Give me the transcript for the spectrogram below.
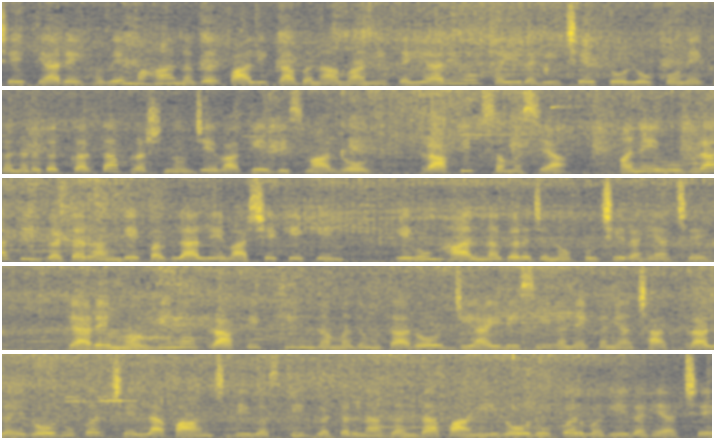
છે. ત્યારે હવે મહાનગરપાલિકા બનાવવાની તૈયારીઓ થઈ રહી છે તો લોકોને કનડગત કરતા પ્રશ્નો જેવા કે બિસ્માર રોડ, ટ્રાફિક સમસ્યા અને ઉભરાતી ગટર અંગે પગલાં લેવાશે કે કેમ, એવું હાલ નગરજનો પૂછી રહ્યા છે. ત્યારે મોરબીનો ટ્રાફિકથી ધમધમતા રોડ જીઆઈડીસી અને કન્યા છાત્રાલય રોડ ઉપર છેલ્લા પાંચ દિવસથી ગટરના ગંદા પાણી રોડ ઉપર વહી રહ્યા છે.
